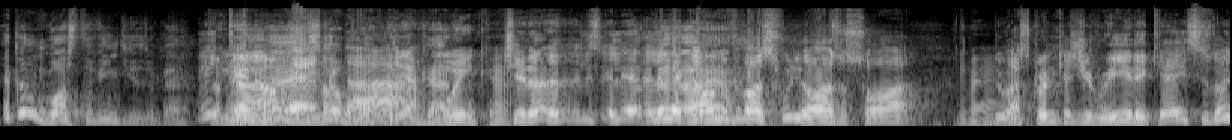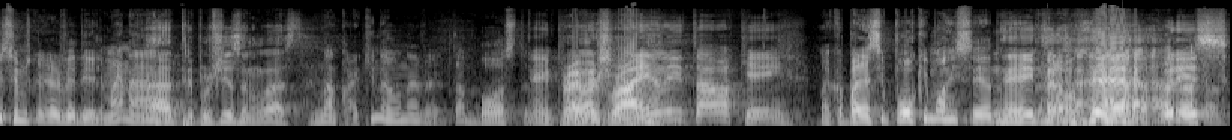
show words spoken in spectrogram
é que eu não gosto do Vin Diesel, cara. Então, não. é, é não dá. problema, Ele é cara. ruim, cara. Tirando, ele, ele- ele é legal É. no Velozes Furiosos, só. É. As Crônicas de Riddick, que é esses dois filmes que eu quero ver dele, mais nada. Ah, Triplo X você não gosta? Não, claro que não, né, velho? Tá bosta. É, em Private acho que- Ryan ele tá ok. Mas que aparece pouco e morre cedo. É, então. Por isso.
